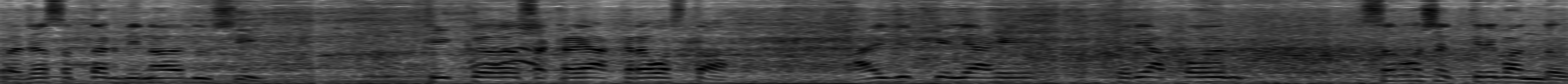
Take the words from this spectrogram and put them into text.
प्रजासत्ताक दिना दिवशी ठीक सकाळी अकरा वाजता आयोजित केले आहे. तरी आपण सर्व शेतकरी बांधव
